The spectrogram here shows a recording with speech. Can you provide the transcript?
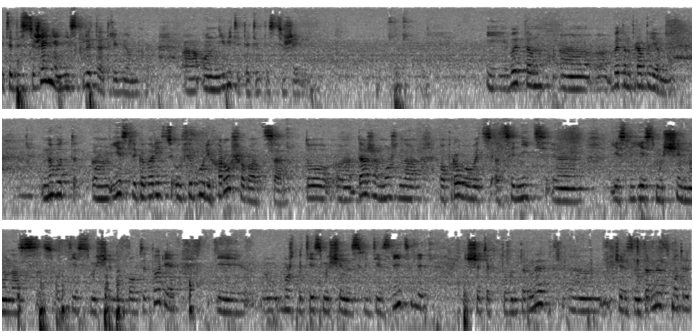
эти достижения, они скрыты от ребенка. А он не видит этих достижений. И в этом, э, в этом проблема. Ну вот, эм, если говорить о фигуре хорошего отца, то э, даже можно попробовать оценить, э, если есть мужчина у нас, вот есть мужчина в аудитории, и, может быть, есть мужчины среди зрителей, еще тех, кто в интернет, э, через интернет смотрит,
